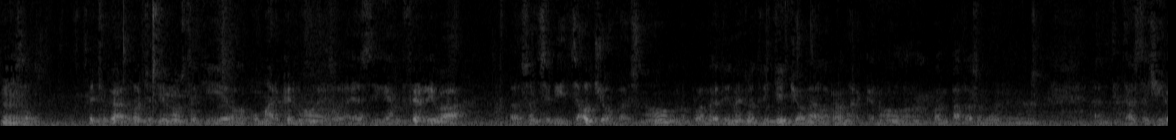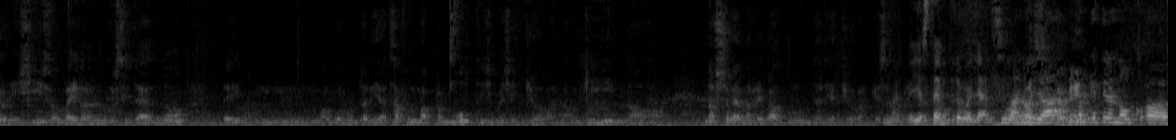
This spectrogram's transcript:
mm. penso que l'objectiu nostre aquí a la comarca no? és, és diguem, fer arribar a sensibilitzar els joves, no? Un problema que tenim és que tenim gent jove a la comarca, no? Quan parles amb un, entitats de Girona i així, el veig a la universitat, no? I, mm, el voluntariat s'ha format per moltíssima gent jove, no? Aquí mm. no, no sabem arribar al voluntariat jove. Que és I estem no? treballant. Sí, bueno, allà, perquè tenen el, oh,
